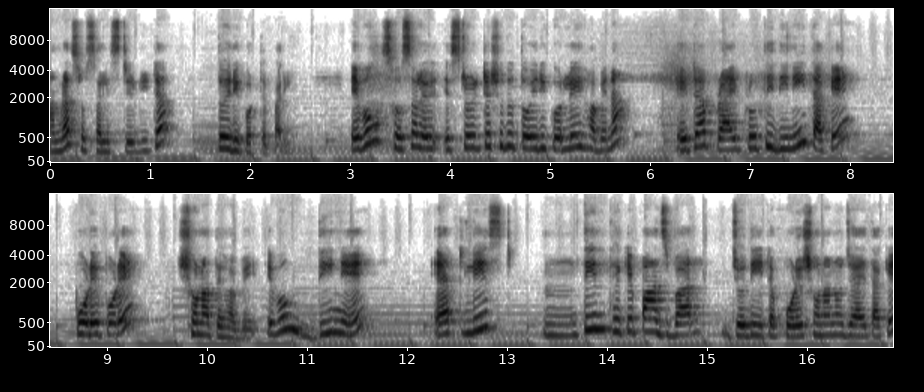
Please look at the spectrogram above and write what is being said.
আমরা সোশ্যাল স্টোরিটা তৈরি করতে পারি। এবং সোশ্যাল স্টোরিটা শুধু তৈরি করলেই হবে না, এটা প্রায় প্রতিদিনই তাকে পড়ে পড়ে শোনাতে হবে এবং দিনে অ্যাটলিস্ট তিন থেকে পাঁচবার যদি এটা পড়ে শোনানো যায় তাকে,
